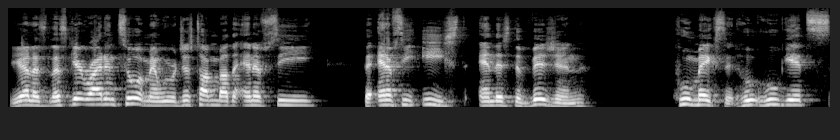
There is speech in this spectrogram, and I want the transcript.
yeah, let's let's get right into it, man. We were just talking about the NFC the NFC East and this division, who makes it? Who who gets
